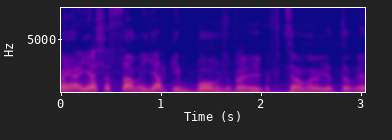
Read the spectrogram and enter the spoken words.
я зараз самий яркий бомж в цьому ютубі.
